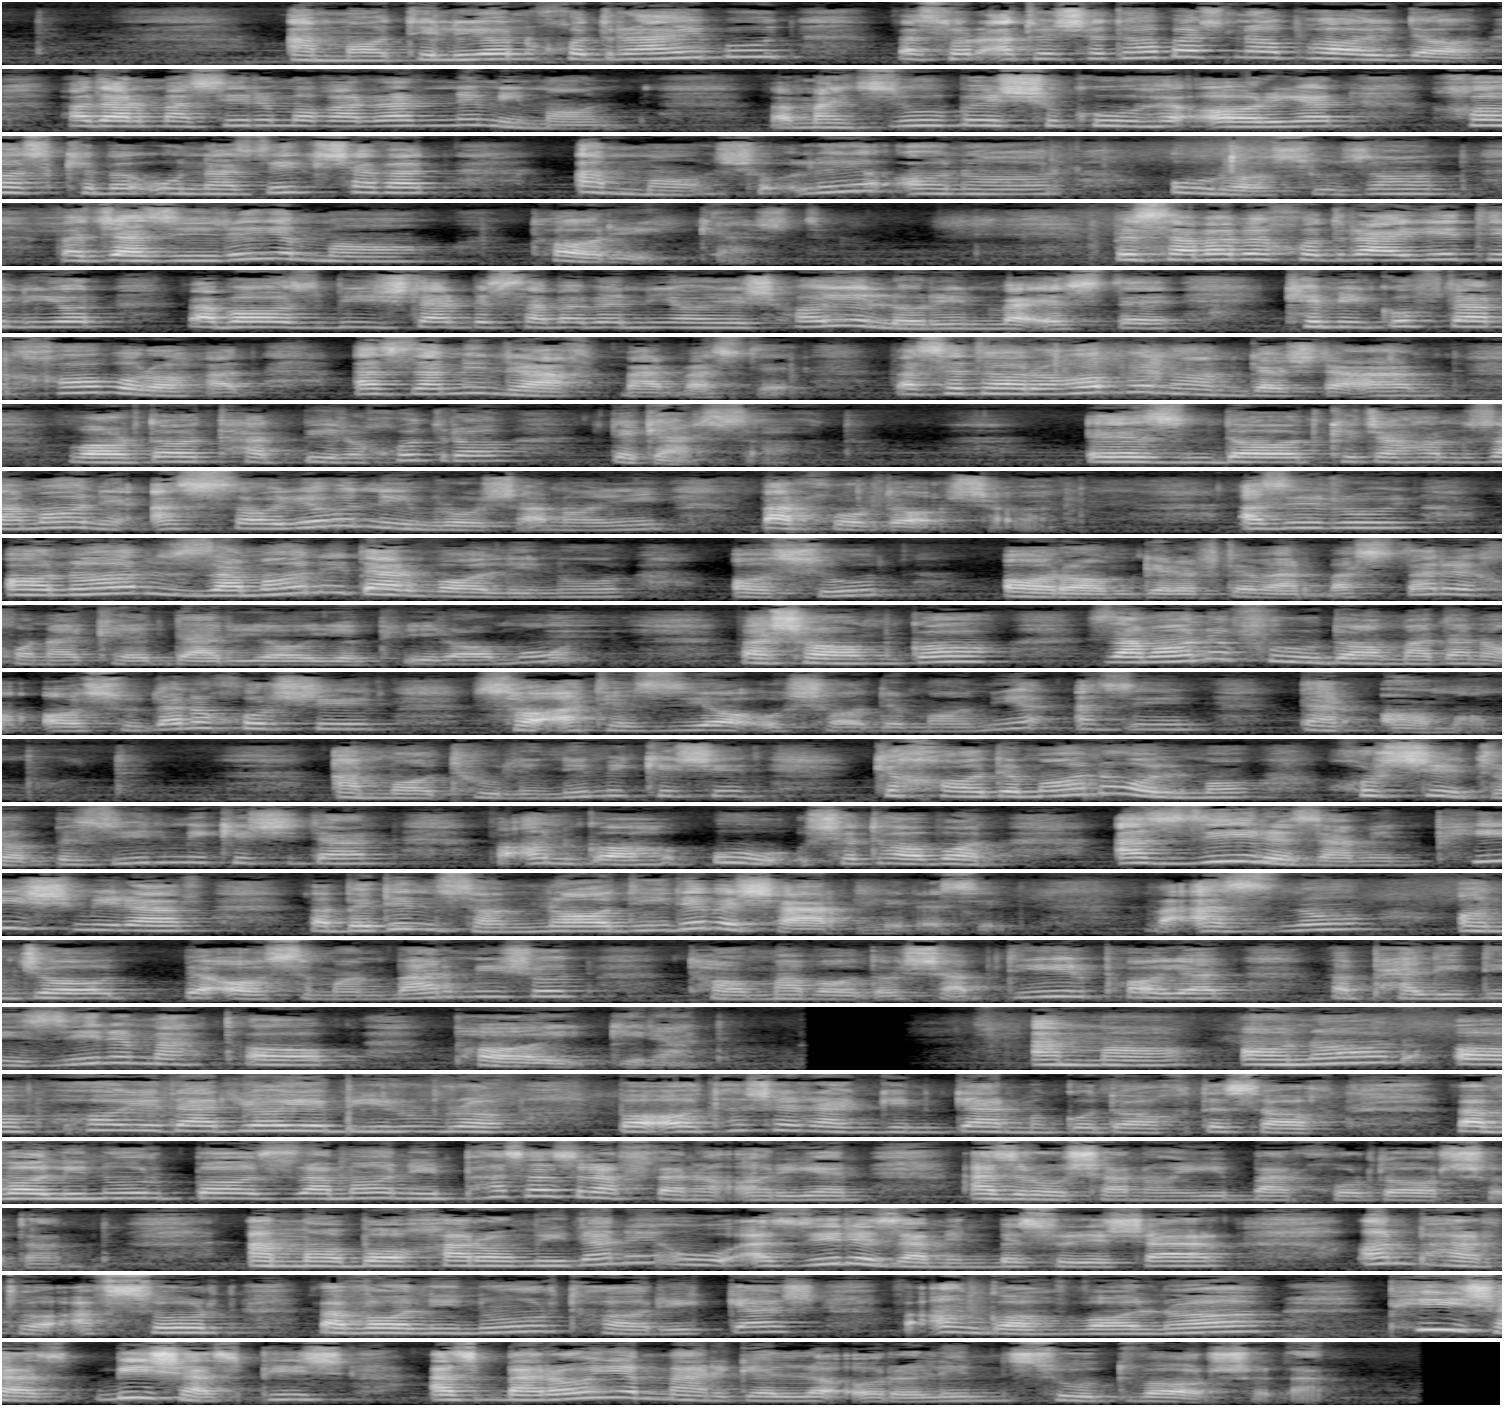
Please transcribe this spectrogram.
اما تلیون خود رای بود و سرعت و شتابش ناپایدار و در مسیر مقرر نمی ماند و مجذوب شکوه آریان خواست که به او نزدیک شود اما شعله آنار او را سوزاند و جزیره ما تاریک گشت. به سبب خودرأی تلیون و باز بیشتر به سبب نیایش های لورین و استه که می گفتند خواب و راحت از زمین رخت بربسته و ستاره ها پنهان گشته اند وارداد تدبیر خود را دگر ساخت. اذن داد که جهان زمانی از سایه و نیم روشنایی برخوردار شود. از این روی آنار زمانی در والینور آسود آرام گرفته بر بستر خنک دریای پیرامون و شامگاه زمان فرود آمدن و آسودن خورشید ساعت زیا و شادمانی عظیم در آمان بود. اما طولی نمی‌کشید که خادمان علمو خورشید را به زیر میکشیدند و آنگاه او شتابان از زیر زمین پیش می‌رفت و بدینسان نادیده به شرق می‌رسید و از نو آنجا به آسمان بر می‌شد تا مبادا شب دیر پاید و پلیدی زیر محتاب پای گیرد. اما آنار آبهای دریای بیرون را با آتش رنگین گرم و گداخته ساخت و والینور با زمانی پس از رفتن آرین از روشنایی برخوردار شدند. اما با خرامیدن او از زیر زمین به سوی شرق آن پرتو افسرد و والینور تاریک گشت و آنگاه والنار پیش از بیش از پیش از برای مرگ لاورلین سوگوار شدند.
